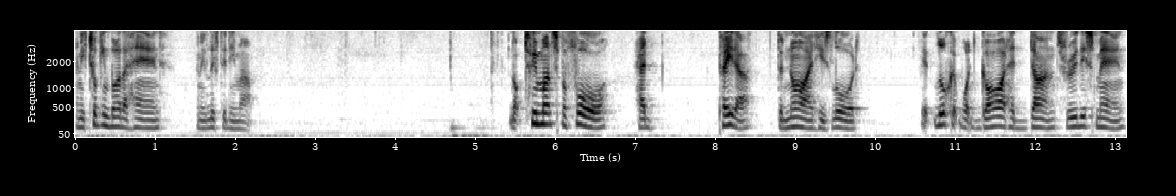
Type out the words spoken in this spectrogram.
And he took him by the hand and he lifted him up. Not two months before had Peter denied his Lord. Yet look at what God had done through this man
